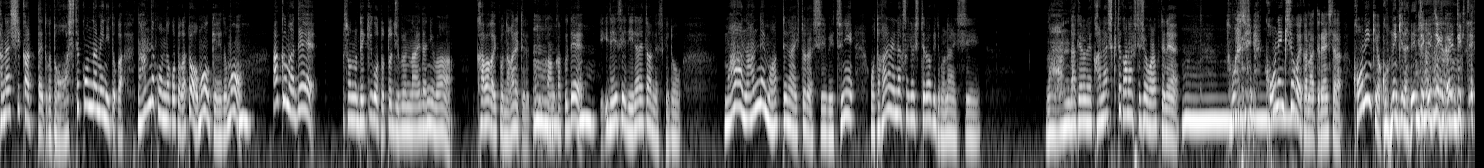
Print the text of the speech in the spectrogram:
悲しかったりとか、どうしてこんな目にとか、なんでこんなことがとは思うけれども、あくまで、その出来事と自分の間には、川が一本流れてるっていう感覚で、冷静でいられたんですけど、まあ何年も会ってない人だし、別にお互いの連絡先を知ってるわけでもないし、なんだけどね、悲しくて悲しくてしょうがなくてね、友達に更年期障害かなって LINE したら、更年期は更年期だねって返事が返ってきて、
